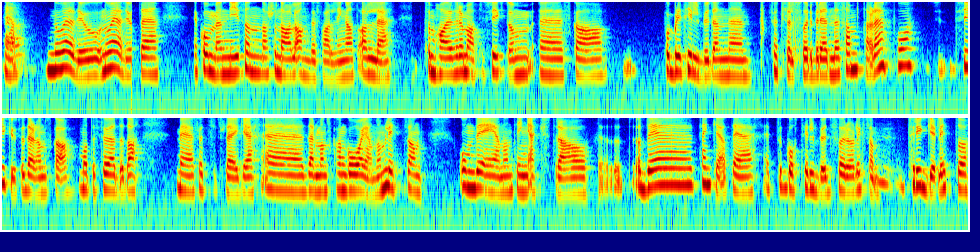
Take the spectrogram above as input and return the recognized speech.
Ja. Nå er det jo, nå er det jo at det er kommet en ny sånn nasjonal anbefaling at alle som har en revmatisk sykdom, eh, skal få bli tilbudt en eh, fødselsforberedende samtale på sykehuset der de skal måtte føde da, med fødselslege. Eh, der man kan gå gjennom litt sånn om det er ting ekstra. Og, og det tenker jeg at det er et godt tilbud for å liksom trygge litt og,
